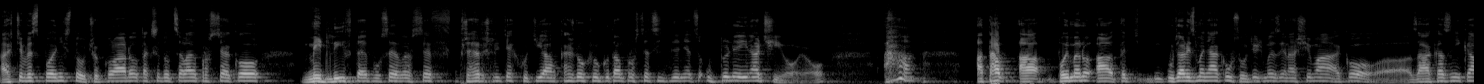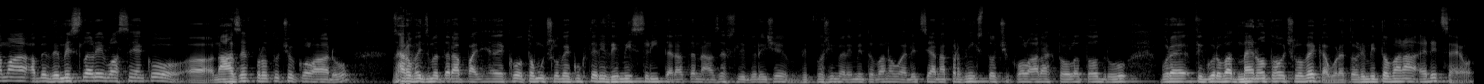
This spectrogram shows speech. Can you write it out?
A ještě ve spojení s tou čokoládou, tak se to celé prostě jako mydlí v té puse prostě v přehršli těch chutí a každou chvilku tam prostě cítíte něco úplně jináčího, jo. A, a, ta, a, pojmenu, a teď udělali jsme nějakou soutěž mezi našima jako eh, zákazníkama, aby vymysleli vlastně jako eh, název pro tu čokoládu. Zároveň jsme teda paní, jako tomu člověku, který vymyslí teda ten název, slíbili, že vytvoříme limitovanou edici a na prvních 100 čokoládách tohoto druhu bude figurovat jméno toho člověka, bude to limitovaná edice. Jo.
